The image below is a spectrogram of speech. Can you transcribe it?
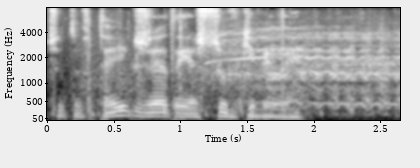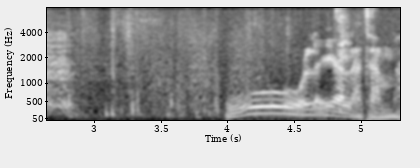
Czy to w tej grze te jaszczurki były? Uuu, ale ja latam.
